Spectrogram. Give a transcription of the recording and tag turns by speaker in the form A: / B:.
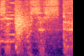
A: Is it step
